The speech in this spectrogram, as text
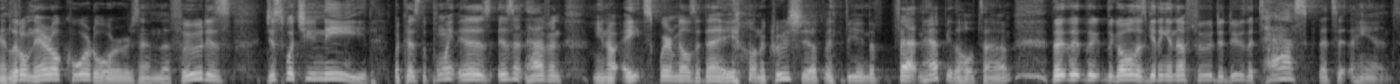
and little narrow corridors, and the food is just what you need. Because the point is, isn't having, you know, eight square meals a day on a cruise ship and being fat and happy the whole time. The, the, the goal is getting enough food to do the task that's at hand.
